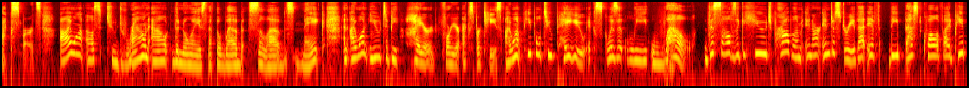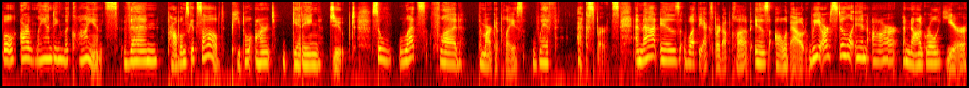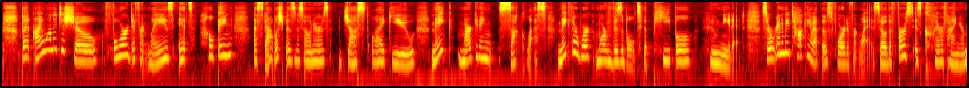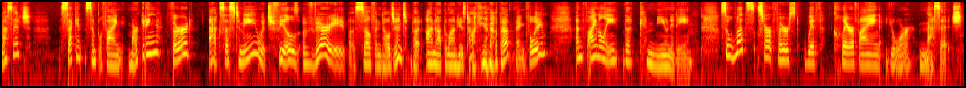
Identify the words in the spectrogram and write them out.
experts. I want us to drown out the noise that the web celebs make. And I want you to be hired for your expertise. I want people to pay you exquisitely well this solves a huge problem in our industry that if the best qualified people are landing the clients, then problems get solved. People aren't getting duped. So let's flood the marketplace with experts. And that is what the Expert Up Club is all about. We are still in our inaugural year, but I wanted to show four different ways it's helping established business owners just like you make marketing suck less, make their work more visible to the people who need it. So, we're going to be talking about those four different ways. So, the first is clarifying your message. Second, simplifying marketing. Third, access to me, which feels very uh, self indulgent, but I'm not the one who's talking about that, thankfully. And finally, the community. So let's start first with clarifying your message.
